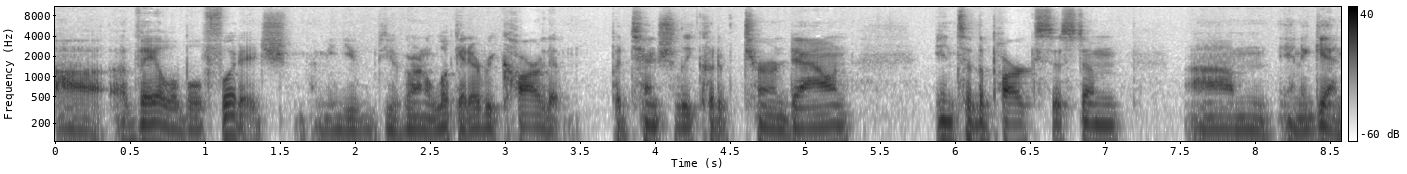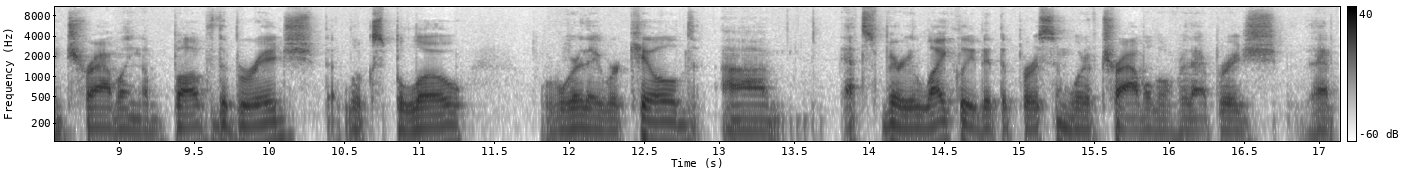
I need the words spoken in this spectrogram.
uh, available footage. I mean, you, you're going to look at every car that potentially could have turned down into the park system. Um, and again, traveling above the bridge that looks below where they were killed, um, that's very likely that the person would have traveled over that bridge that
